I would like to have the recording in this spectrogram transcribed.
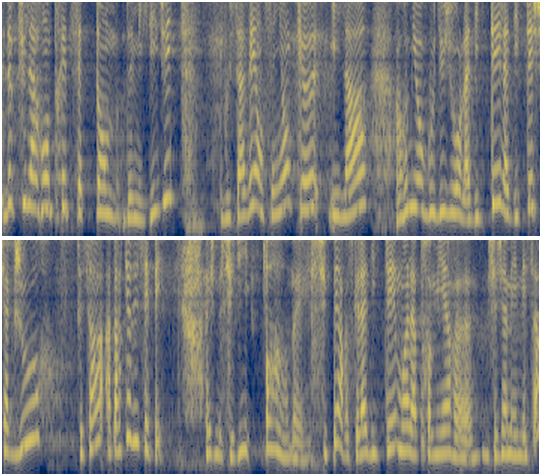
depuis la rentrée de septembre 2018, vous savez, enseignant, qu'il a remis au goût du jour la dictée, la dictée chaque jour, c'est ça, à partir du CP. Et je me suis dit, oh, mais super, parce que la dictée, moi, la première, euh, j'ai jamais aimé ça.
